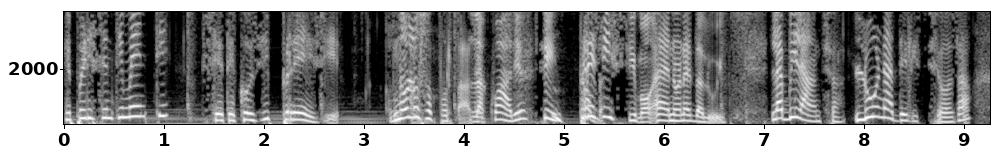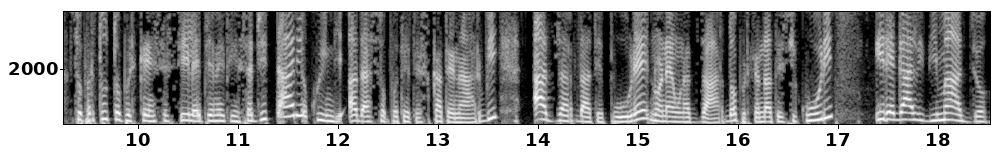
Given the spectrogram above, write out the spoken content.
e per i sentimenti siete così presi. Non lo sopportate. L'Aquario? Sì, presissimo, eh, non è da lui. La bilancia, luna deliziosa, soprattutto perché è in sestile ai pianeti in Sagittario, quindi adesso potete scatenarvi, azzardate pure, non è un azzardo perché andate sicuri. I regali di maggio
